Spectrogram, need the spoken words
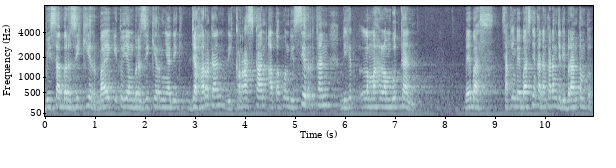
bisa berzikir baik itu yang berzikirnya dijaharkan, dikeraskan ataupun disirkan, dilemah lembutkan. Bebas. Saking bebasnya kadang-kadang jadi berantem tuh.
